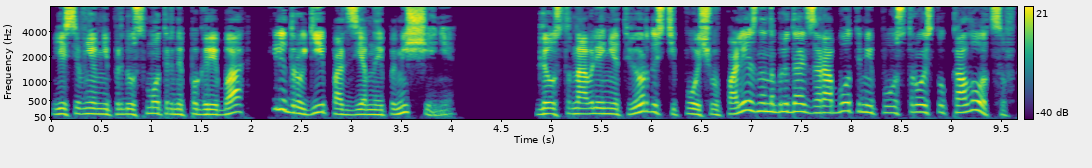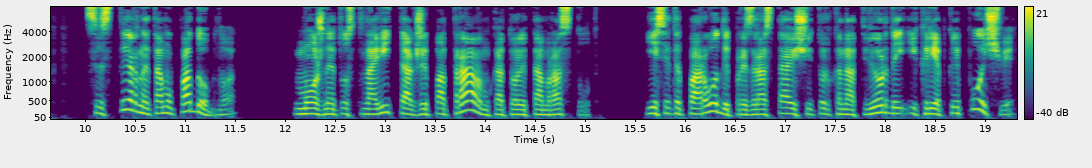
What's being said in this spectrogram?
если в нем не предусмотрены погреба или другие подземные помещения. Для установления твердости почвы полезно наблюдать за работами по устройству колодцев, цистерн и тому подобного. Можно это установить также по травам, которые там растут. Если это породы, произрастающие только на твердой и крепкой почве.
